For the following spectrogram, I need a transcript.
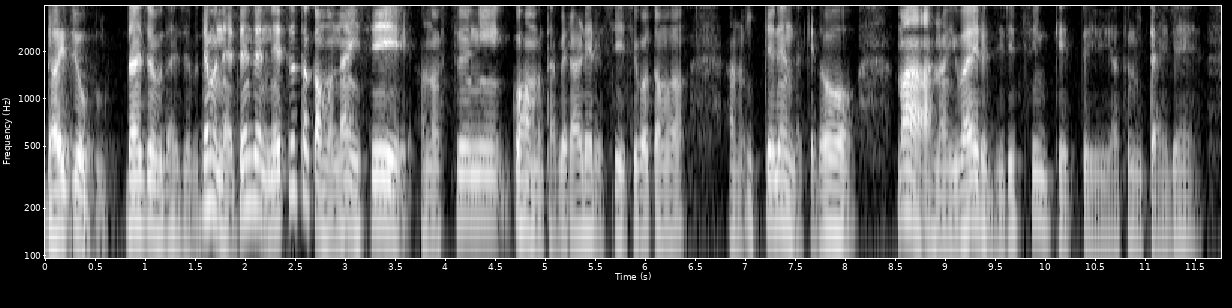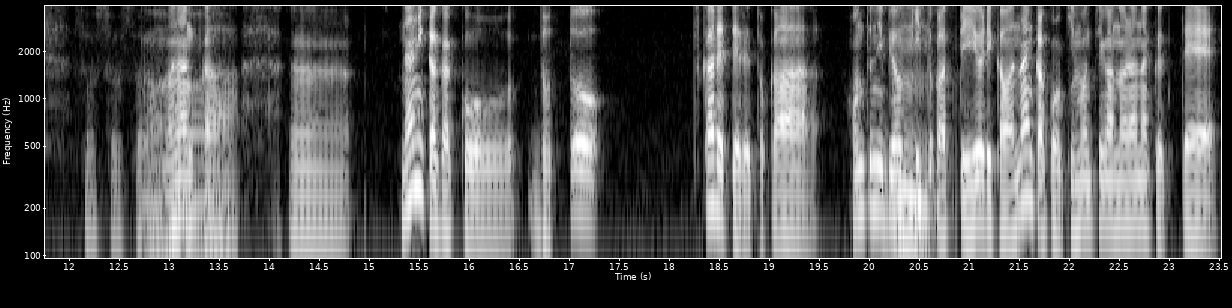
大丈夫？大丈夫大丈夫。でもね全然熱とかもないしあの普通にご飯も食べられるし仕事もあの行ってるんだけどまああのいわゆる自律神経っていうやつみたいでそうそうそう。まあなんかうーん何かがこうどっと疲れてるとか本当に病気とかっていうよりかは、なんかこう気持ちが乗らなくって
